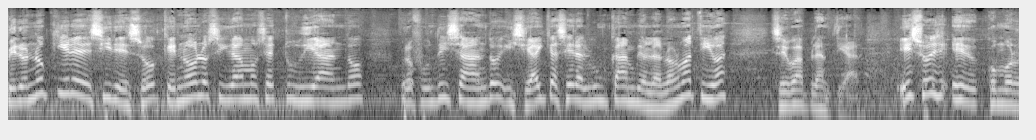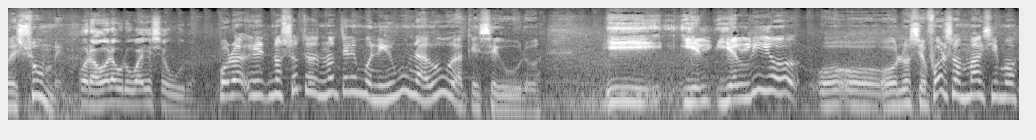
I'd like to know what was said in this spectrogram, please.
pero no quiere decir eso que no lo sigamos estudiando, profundizando y si hay que hacer algún cambio en la normativa, se va a plantear. Eso es eh, como resumen. Por ahora Uruguay es seguro. Por- eh, nosotros no tenemos ninguna duda que es seguro. Y, y el, y el lío o, o- o los esfuerzos máximos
